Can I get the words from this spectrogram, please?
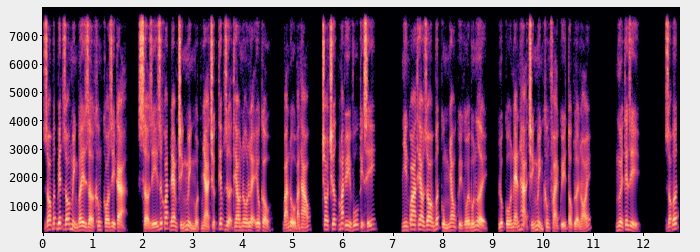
Do bất biết rõ mình bây giờ không có gì cả, sở dĩ dứt khoát đem chính mình một nhà trực tiếp dựa theo nô lệ yêu cầu, bán đổ bán tháo, cho trước mắt uy vũ kỵ sĩ nhìn qua theo do bất cùng nhau quỳ gối bốn người lúc cố nén hạ chính mình không phải quý tộc lời nói. Người tên gì? Do bớt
